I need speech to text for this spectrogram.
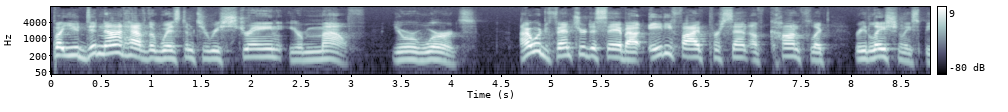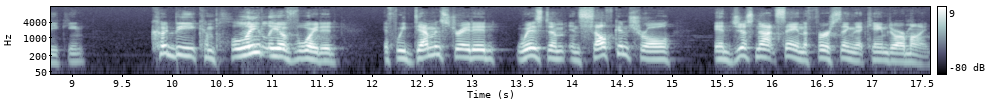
but you did not have the wisdom to restrain your mouth, your words. I would venture to say about 85% of conflict, relationally speaking, could be completely avoided if we demonstrated wisdom in self control and just not saying the first thing that came to our mind.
